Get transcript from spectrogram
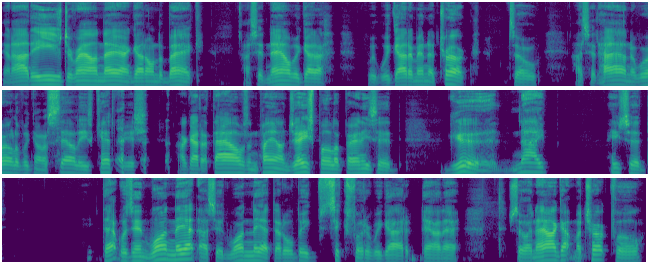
and I'd eased around there and got on the bank. I said, "Now we got to, we, we got him in the truck." So I said, "How in the world are we going to sell these catfish?" I got a thousand pounds. Jace pulled up there and he said, "Good night." He said, that was in one net. I said, one net, that old big six footer we got it down there. So now I got my truck full.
